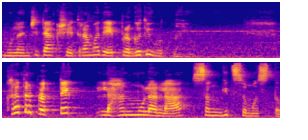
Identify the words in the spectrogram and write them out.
मुलांची त्या क्षेत्रामध्ये प्रगती होत नाही. खरं तर प्रत्येक लहान मुलाला संगीत समजतं.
